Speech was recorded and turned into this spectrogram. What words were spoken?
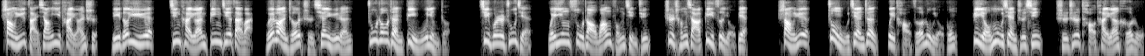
上与宰相议太原事，李德裕曰：今太原兵皆在外，为乱者只千余人，株洲镇必无应者。既不日诛减，唯应速召王冯进军，至城下必自有变。上曰：众武见阵，未讨则路有功，必有木县之心，使之讨太原何如？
